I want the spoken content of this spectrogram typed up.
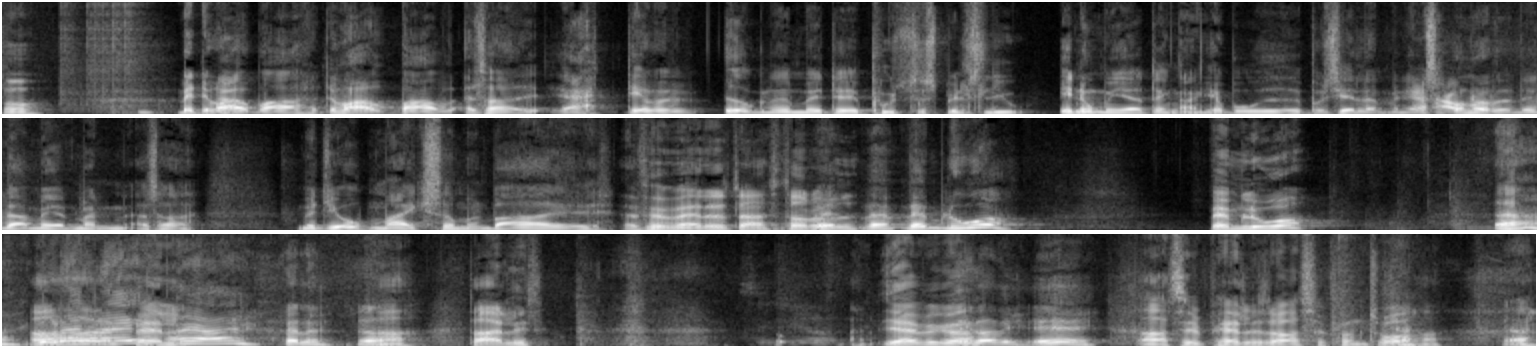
Oh. Men det var jo bare, det var jo bare, altså, ja, det var edderkomme med et uh, pustespilsliv. Endnu mere, dengang jeg boede øh, på Sjælland. Men jeg savner da det der med, at man, altså, med de open mics, så man bare... Øh, Hvem er det, der står derude? hvem, hvem lurer? Hvem lurer? Ja, goddag, hej, goddag. Palle. Hej, hej. Palle. Ja, Ah, dejligt. Ja, vi gør. det gør vi. Ja, ja. Ah, er Palle, der også har kontor her. ja.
